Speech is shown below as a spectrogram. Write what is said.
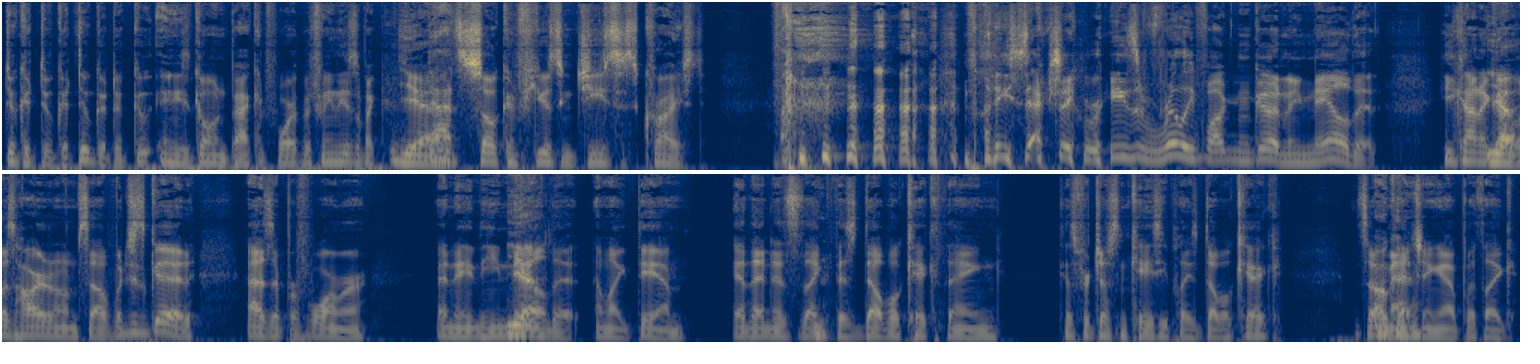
duka duka duka duka, and he's going back and forth between these. I'm like, Yeah. that's so confusing. Jesus Christ. but he's actually he's really fucking good and he nailed it. He kind of Yeah. got was hard on himself, which is good as a performer. And he, he Yeah. nailed it. I'm like, damn. And then it's like this double kick thing because for just in case he plays double kick, so Okay. matching up with like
